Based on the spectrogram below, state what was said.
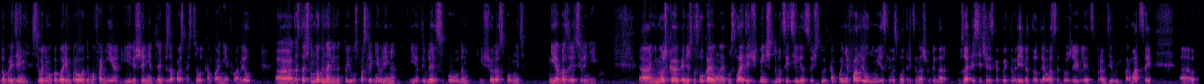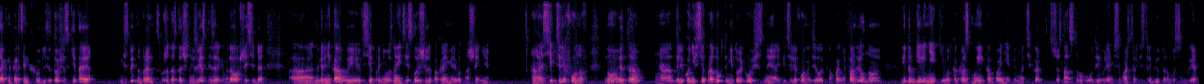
Добрый день. Сегодня мы поговорим про домофонию и решения для безопасности от компании Funwheel. А, достаточно много новинок появилось в последнее время, и это является поводом еще раз вспомнить и обозреть всю линейку. А, немножко, конечно, слукавил на этом слайде. Чуть меньше 20 лет существует компания Funwheel. Ну, если вы смотрите наш вебинар в записи через какое-то время, то для вас это уже является правдивой информацией. А, вот так на картинках выглядит офис Китая. Действительно, бренд уже достаточно известный, зарекомендовавший себя. Наверняка вы все про него знаете и слышали, по крайней мере, в отношении SIP-телефонов, но это а, далеко не все продукты, не только офисные IP-телефоны делает компания Funwheel, но и другие линейки. И вот как раз мы, компания Epimatica, с 2016 года являемся мастер-дистрибьютором в СНГ,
